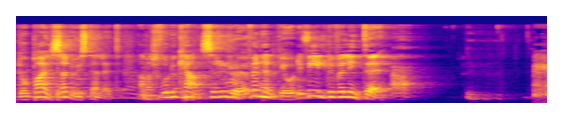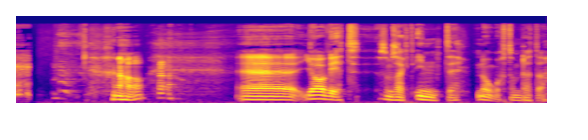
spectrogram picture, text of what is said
Då bajsar du istället. Annars får du cancer i röven, Helge, och det vill du väl inte? ja. Eh, jag vet som sagt inte något om detta.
